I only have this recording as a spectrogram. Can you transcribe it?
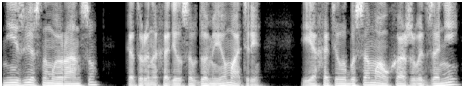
неизвестному иранцу, который находился в доме ее матери, я хотела бы сама ухаживать за ней,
